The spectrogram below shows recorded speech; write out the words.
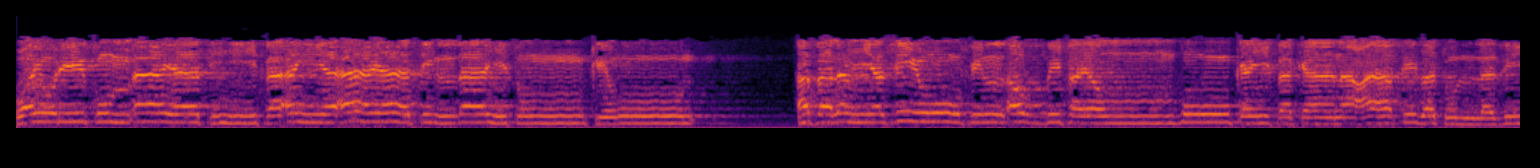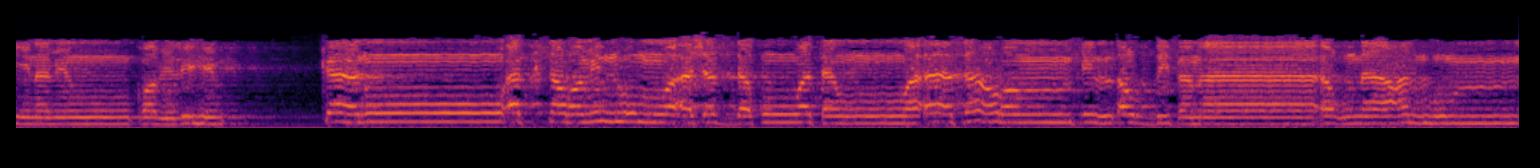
ويريكم آياته فأي آيات الله تنكرون أفلم يسيروا في الأرض فينظروا كيف كان عاقبة الذين من قبلهم كانوا أكثر منهم وأشد قوة وآثارا في الأرض فما أغنى عنهم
